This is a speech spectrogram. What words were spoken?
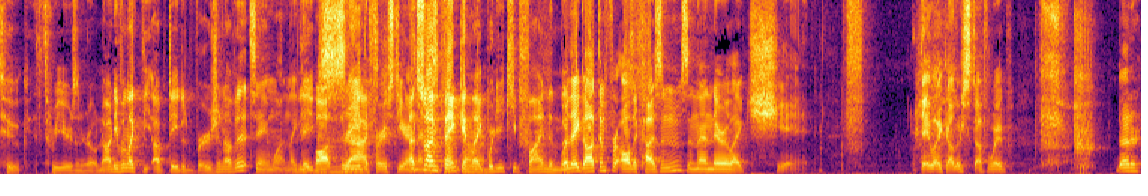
toque three years in a row. Not even like the updated version of it. Same one. Like The they bought three the first year. That's what I'm thinking. Like, where do you keep finding Or the they got them for all the cousins, and then they were like, shit. They like other stuff way better.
